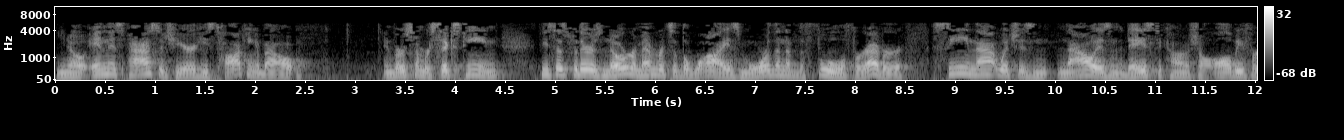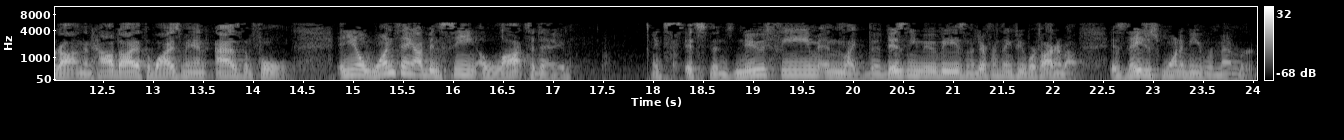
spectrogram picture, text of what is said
You know, in this passage here, he's talking about, in verse number 16, he says, For there is no remembrance of the wise more than of the fool forever, seeing that which is now is in the days to come shall all be forgotten, and how dieth the wise man as the fool. And you know, one thing I've been seeing a lot today it's it's the new theme in like the Disney movies and the different things people are talking about is they just want to be remembered.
